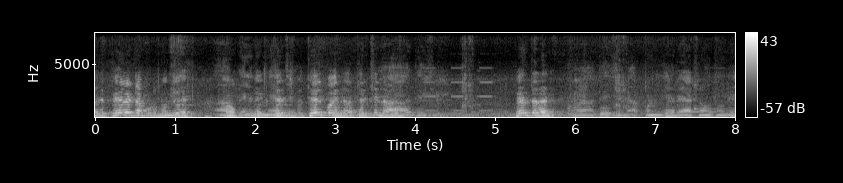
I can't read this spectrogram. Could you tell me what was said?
అది పేలేటప్పుడు ముందు. తేలిపోయిందా? తెలిసిందా తెలిసింది పేలుతుందని. తెలిసింది అప్పటి నుంచే రియాక్షన్ అవుతుంది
